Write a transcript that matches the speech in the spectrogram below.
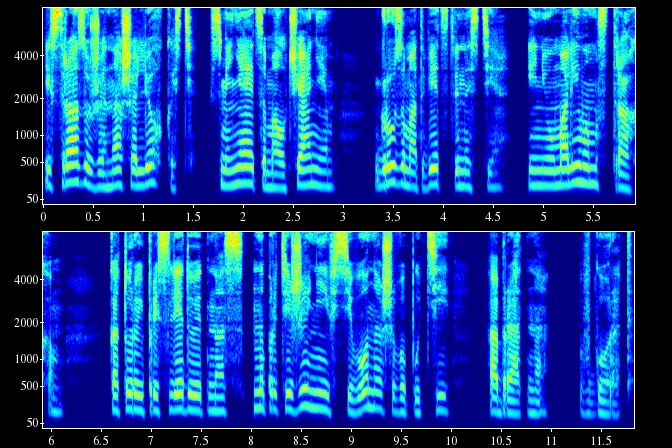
И сразу же наша легкость сменяется молчанием, грузом ответственности и неумолимым страхом, который преследует нас на протяжении всего нашего пути обратно в город.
